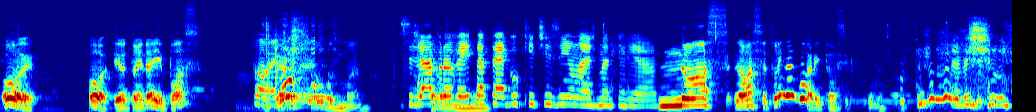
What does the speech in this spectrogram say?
Bora. Ô, eu tô indo aí, posso? Pode, mano. churros, mano. Você já aproveita, pega o kitzinho lá de material. Nossa, nossa, eu tô indo agora, então, se foda. Junto.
